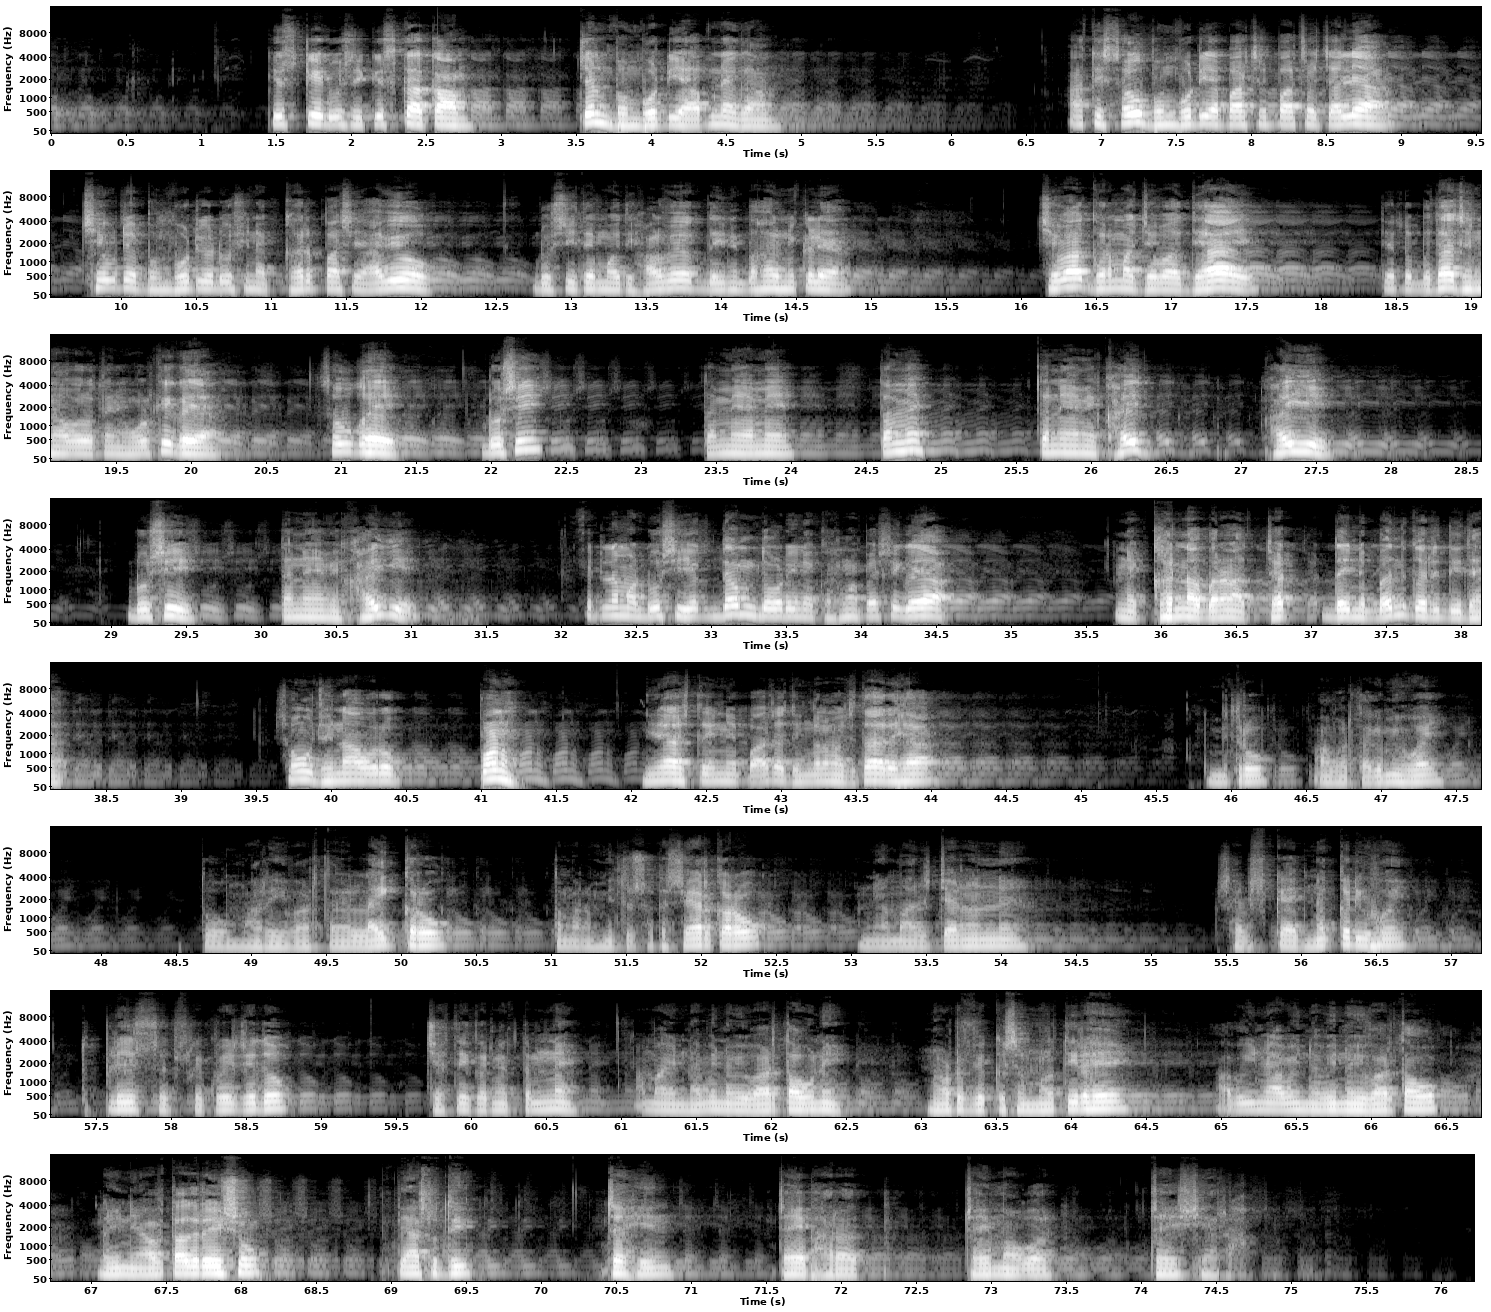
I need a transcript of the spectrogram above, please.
કિસકે ડોસી કિસકા કામ? ચલ ભંભોટિયા આપને ગામ. આથી સૌ ભંભોટિયા પાછળ પાછળ ચાલ્યા. છેવટે ભંભોટિયો ડોશીના ઘર પાસે આવ્યો. ડોશી તેમાંથી હળવેક દઈને બહાર નીકળ્યા. જેવા ઘરમાં જવા ધ્યાય તે તો બધા જનાવરો તેને ઓળખી ગયા. સૌ કહે, ડોશી, તમે અમે, તમે, તને અમે ખાઈ, ખાઈએ. ડોશી, તને અમે ખાઈએ. એટલામાં ડોશી એકદમ દોડીને ઘરમાં પેસી ગયા અને ઘરના બરણા ચટ દઈને બંધ કરી દીધા. સૌ જનાવરો પણ નિરાશ થઈને પાછા જંગલમાં જતા રહ્યા. મિત્રો, આ વાર્તા ગમી હોય તો મારી વાર્તાને લાઈક કરો, તમારા મિત્રો સાથે શેર કરો અને અમારી ચેનલને સબસ્ક્રાઈબ ન કરી હોય તો પ્લીઝ સબસ્ક્રાઈબ કરી દેજો. જેથી કરીને તમને અમારી નવી નવી વાર્તાઓની નોટિફિકેશન મળતી રહે. આવીને આવી નવી નવી વાર્તાઓ લઈને આવતા જ રહીશું. ત્યાં સુધી જય હિન્દ. જય ભારત જય મોગલ જય રામ.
